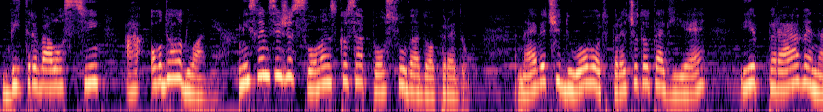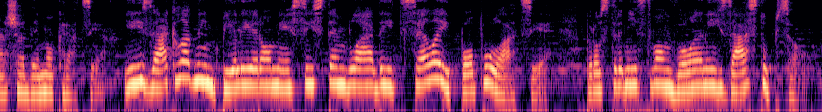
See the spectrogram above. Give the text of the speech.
vytrvalosti a odhodlania. Myslím si, že Slovensko sa posúva dopredu. Najväčší dôvod, prečo to tak je, je práve naša demokracia. Jej základným pilierom je systém vlády celej populácie prostredníctvom volených zástupcov.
